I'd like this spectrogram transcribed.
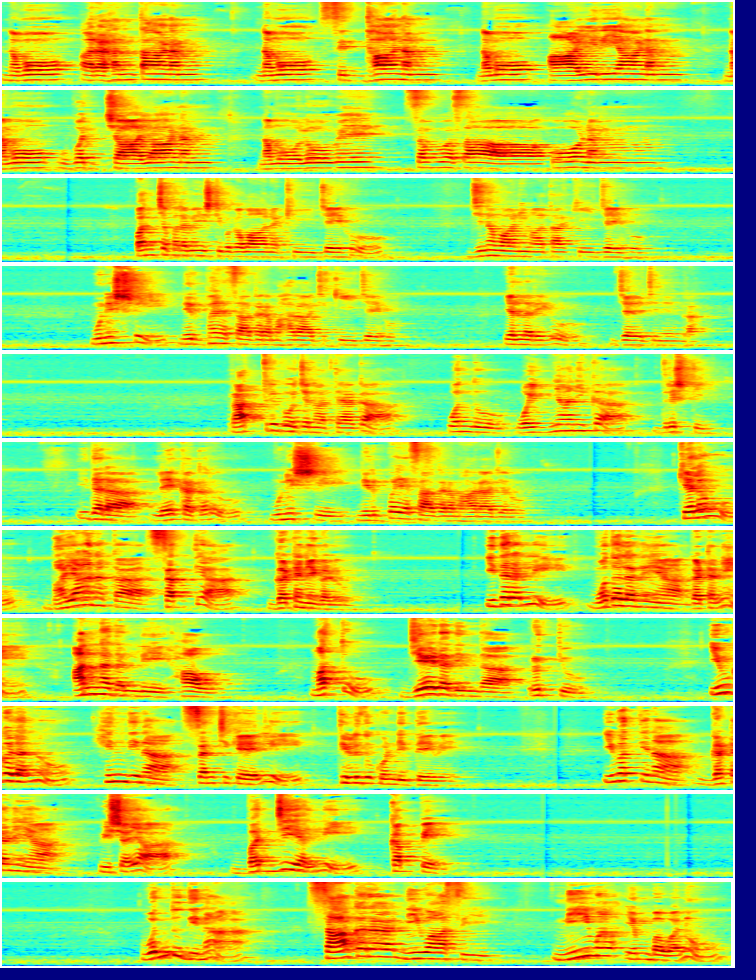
నమో అర్హంతాణం నమో సిద్ధాణం నమో ఆయిర్యాణం నమో ఉపజ్జాయాణం నమో లోవే సవ్వసాహోణం పంచపరమేష్టి భగవాన్ key జై హో జినవాణి మాత key జై హో ಮುನಿಶ್ರೀ ನಿರ್ಭಯ ಸಾಗರ ಮಹಾರಾಜ್ ಕಿ ಜೈ ಹೋ ಎಲ್ಲರಿಗೂ ಜಯ ಜಿನೇಂದ್ರ ರಾತ್ರಿ ಭೋಜನ ತ್ಯಾಗ ಒಂದು ವೈಜ್ಞಾನಿಕ ದೃಷ್ಟಿ. ಇದರ ಲೇಖಕರು ಮುನಿಶ್ರೀ ನಿರ್ಭಯ ಸಾಗರ ಮಹಾರಾಜರು. ಕೆಲವು ಭಯಾನಕ ಸತ್ಯ ಘಟನೆಗಳು. ಇದರಲ್ಲಿ ಮೊದಲನೆಯ ಘಟನೆ ಅನ್ನದಲ್ಲಿ ಹಾವು ಮತ್ತು ಜೇಡದಿಂದ ಮೃತ್ಯು. ಇವುಗಳನ್ನು ಹಿಂದಿನ ಸಂಚಿಕೆಯಲ್ಲಿ ತಿಳಿದುಕೊಂಡಿದ್ದೇವೆ. ಇವತ್ತಿನ ಘಟನೆಯ ವಿಷಯ ಬಜ್ಜಿಯಲ್ಲಿ ಕಪ್ಪೆ. ಒಂದು ದಿನ ಸಾಗರ ನಿವಾಸಿ ನೀಮ ಎಂಬವನು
